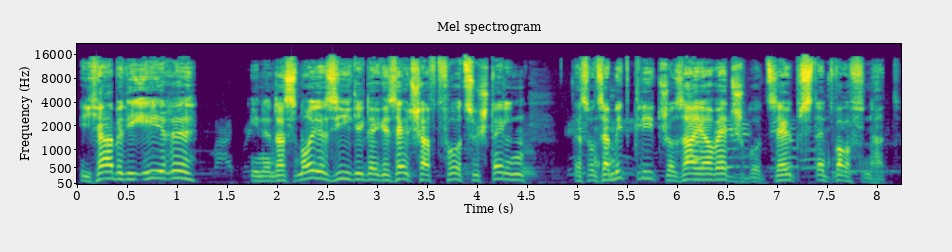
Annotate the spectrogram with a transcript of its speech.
Ich habe die Ehre, Ihnen das neue Siegel der Gesellschaft vorzustellen, das unser Mitglied Josiah Wedgwood selbst entworfen hat.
